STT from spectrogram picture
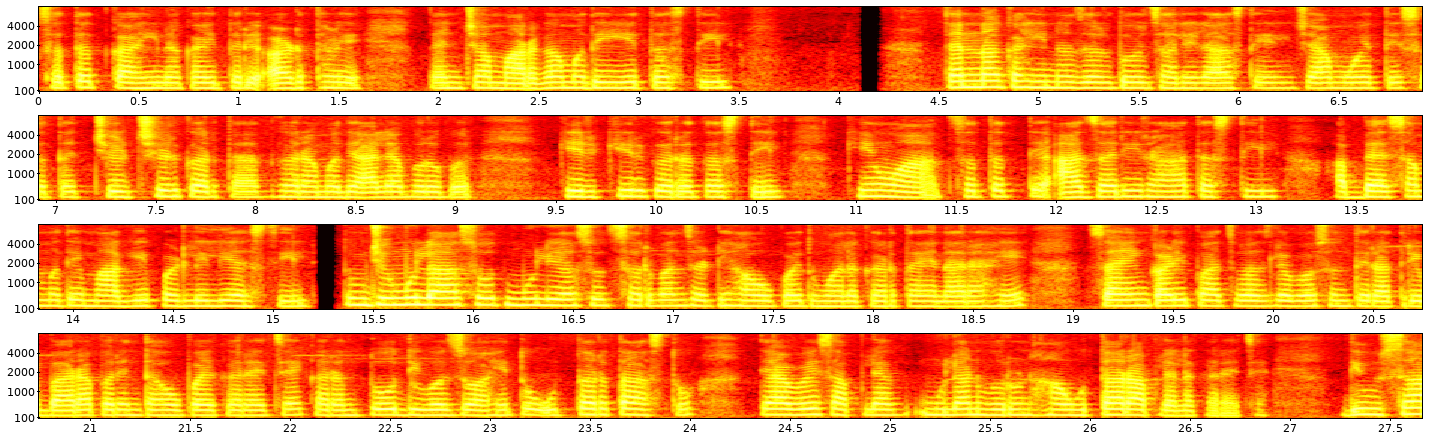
सतत काही ना काहीतरी अडथळे त्यांच्या मार्गामध्ये येत असतील त्यांना काही नजरदोष झालेला असतील ज्यामुळे ते सतत चिडचिड करतात घरामध्ये आल्याबरोबर किरकिर करत असतील किंवा सतत ते आजारी राहत असतील अभ्यासामध्ये मागे पडलेली असतील तुमची मुलं असोत मुली असोत सर्वांसाठी हा उपाय तुम्हाला करता येणार आहे. सायंकाळी पाच वाजल्यापासून ते रात्री बारापर्यंत हा उपाय करायचा आहे कारण तो दिवस जो आहे तो उतरता असतो. त्यावेळेस आपल्या मुलांवरून हा उतार आपल्याला करायचा आहे. दिवसा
